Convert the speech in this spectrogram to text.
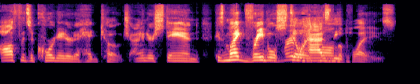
offensive coordinator to head coach. I understand because Mike Vrabel, Vrabel still has the, the plays.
